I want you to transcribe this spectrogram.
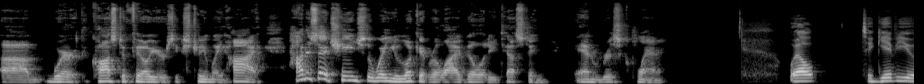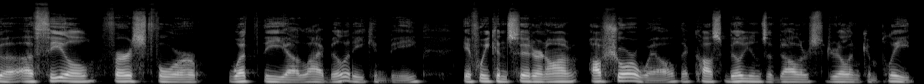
um, where the cost of failure is extremely high. How does that change the way you look at reliability testing and risk planning? Well, to give you a, a feel first for what the uh, liability can be, if we consider an off- offshore well that costs billions of dollars to drill and complete,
